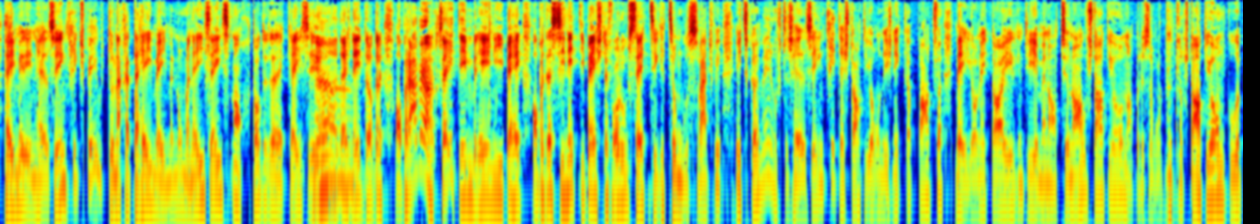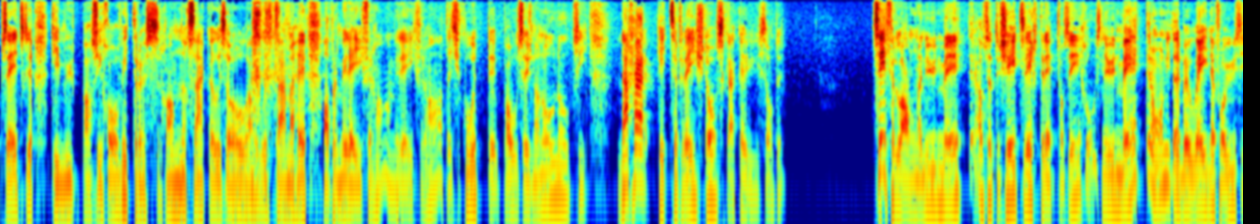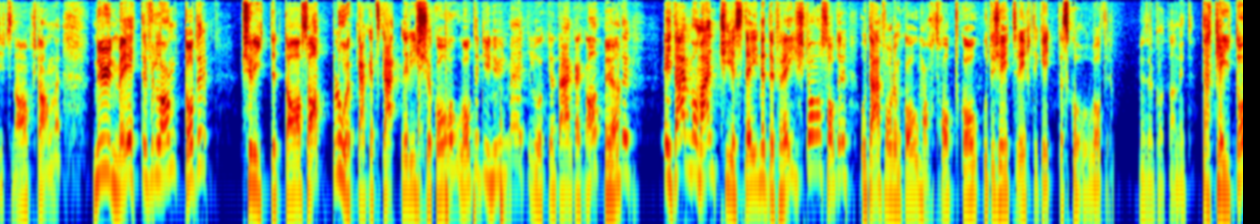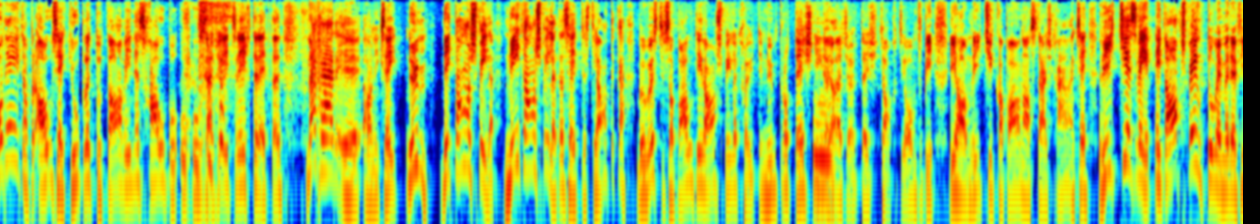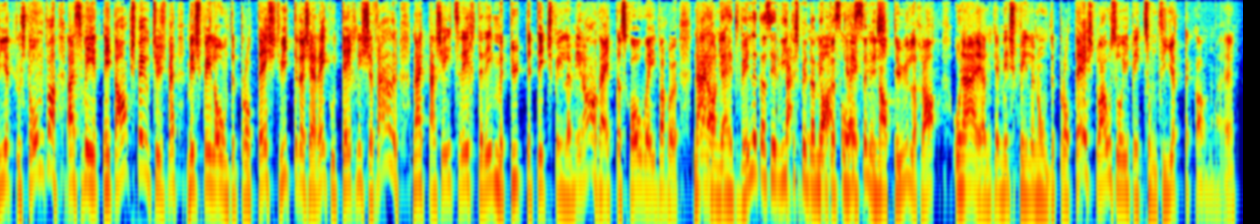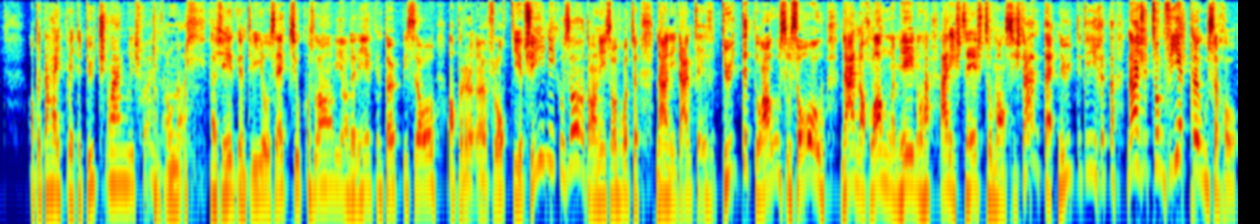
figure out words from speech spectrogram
Haben wir in Helsinki gespielt und nachher daheim haben wir nur ein 1-1 gemacht, oder? Der hat geheißen, ja, das ist nicht, oder? Aber eben, habe ich gesagt, immerhin IB, aber das sind nicht die besten Voraussetzungen zum Auswärtsspiel. Jetzt gehen wir auf das Helsinki, das Stadion ist nicht geplant wir haben ja nicht da irgendwie im Nationalstadion, aber ein ordentliches Stadion, gut besetzt. Die Mypa sind auch mit Rösser, kann ich sagen, und so, alles zusammen. Aber wir haben verhauen, wir haben verhauen, das ist gut, die Pause war noch 0-0 gewesen. Nachher gibt es einen Freistoss gegen uns, oder? Sie verlangen 9 Meter, also der Schiedsrichter hat von sich aus 9 Meter, ohne, weil einer von uns ist nachgestanden. 9 Meter verlangt, oder? Schreitet das ab, schaut gegen das gegnerische Goal, oder? Die 9 Meter, schaut ja dagegen ab, Ja. oder? In dem Moment schießt einer den Freistoß, oder? Und der vor dem Goal macht das Kopfgoal und der Schiedsrichter gibt das Goal, oder? Ja, das geht auch nicht. Das geht doch nicht, aber alles hat gejubelt und da wie ein Kalb und, und, und der Schiedsrichter hat... Äh, nachher äh, habe ich gesagt, nicht mehr, nicht anspielen, nicht anspielen, das hat das Theater gegeben. Weil wisst ihr, sobald ihr anspielen könnt, ihr nicht mehr Protest rein, Ja. das, ist, das ist die Aktion vorbei. Ich habe Ricci Cabanas, der ist gekommen, und gesagt, Ricci, es wird nicht angespielt, du, wenn wir eine Viertelstunde waren, es wird nicht angespielt, wir spielen unter Protest weiter, das ist ein regeltechnischer Fehler. Hat der Schiedsrichter immer deutet, jetzt spielen wir an, der hat das Goal einfach... Dann Ich- der hat wollen, dass ihr weiterspielt, damit ja, das gegessen hat- ist. Natürlich, ja. Und gesagt, wir spielen unter Protest und also, ich bin zum vierten gegangen. he. Aber der hat weder Deutsch noch Englisch können. Oh nein. Das ist irgendwie aus Ex-Jugoslawien oder irgendetwas so, aber eine flotte Erscheinung und so. Da habe ich sofort so, habe ich gesagt, deutet und alles und so. Und dann nach langem Hin und Her, er ist zuerst zum Assistenten, hat nichts dergleichen da. Dann ist er zum vierten rausgekommen.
